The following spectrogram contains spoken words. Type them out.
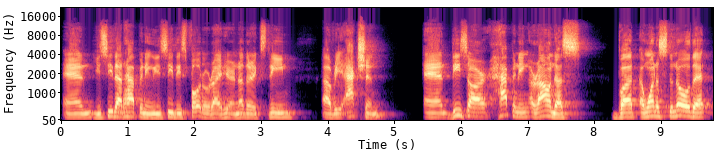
And you see that happening. You see this photo right here, another extreme uh, reaction. And these are happening around us. But I want us to know that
